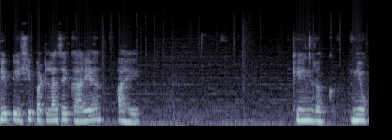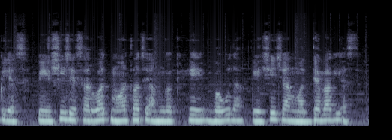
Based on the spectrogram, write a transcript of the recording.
हे पेशीपटलाचे कार्य आहे. केंद्रक न्यूक्लियस पेशीचे सर्वात महत्त्वाचे अंगक हे बहुधा पेशीच्या मध्यभागी असते.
